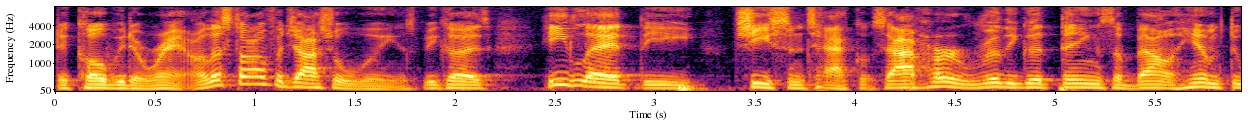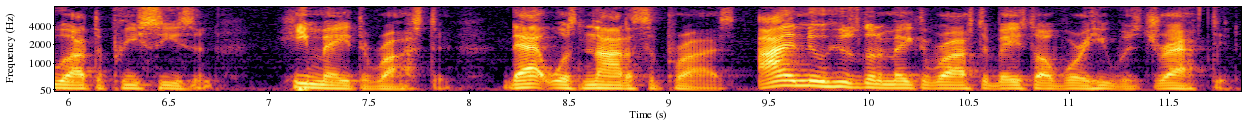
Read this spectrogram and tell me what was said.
Decobie Durant, or let's start off with Joshua Williams because he led the Chiefs in tackles. I've heard really good things about him throughout the preseason. He made the roster. That was not a surprise. I knew he was going to make the roster based off where he was drafted.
